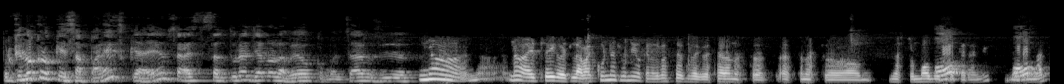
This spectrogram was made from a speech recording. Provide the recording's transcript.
Porque no creo que desaparezca, ¿eh? O sea, a estas alturas ya no la veo como el SARS. No, no, no, es, digo, la vacuna es lo único que nos va a hacer regresar a nuestro, hasta nuestro, nuestro modo o,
